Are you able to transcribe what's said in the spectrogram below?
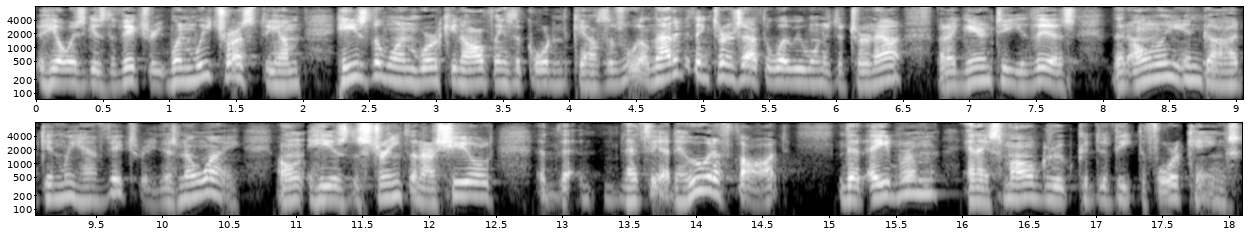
He always gives the victory, when we trust Him, He's the one working all things according to the counsel of His will. Not everything turns out the way we want it to turn out, but I guarantee you this, that only in God can we have victory. There's no way. He is the strength and our shield. That's it. Who would have thought that Abram and a small group could defeat the four kings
